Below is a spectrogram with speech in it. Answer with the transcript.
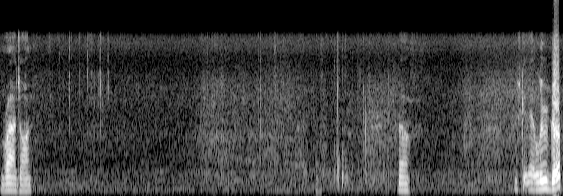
rides on. So let's get that lubed up.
